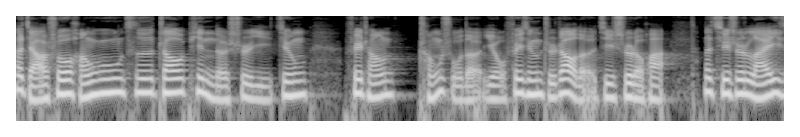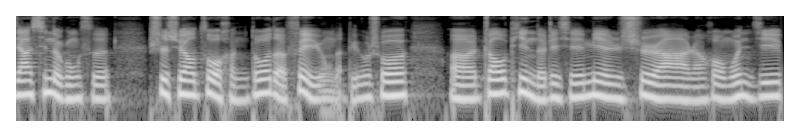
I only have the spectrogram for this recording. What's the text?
那假如说航空公司招聘的是已经非常成熟的有飞行执照的机师的话，那其实来一家新的公司是需要做很多的费用的，比如说，呃，招聘的这些面试啊，然后模拟机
